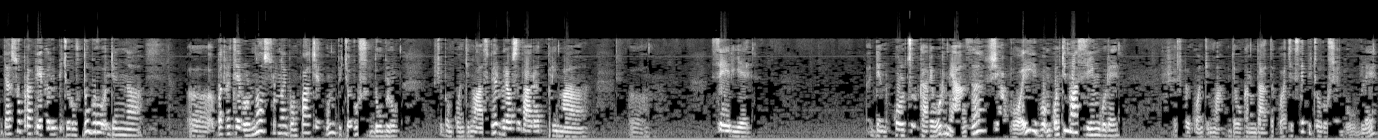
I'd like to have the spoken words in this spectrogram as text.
Deasupra fiecărui picioruș dublu din uh, pătrățelul nostru, noi vom face un picioruș dublu și vom continua astfel. Vreau să vă arăt prima uh, serie din colțul care urmează și apoi vom continua singure. Deci voi continua deocamdată cu aceste piciorușe duble.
